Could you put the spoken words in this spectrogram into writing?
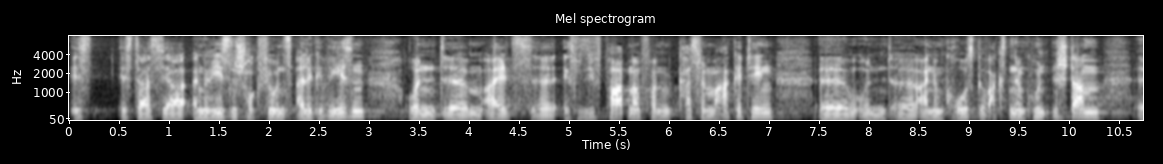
ist ist das ja ein Riesenschock für uns alle gewesen. Und ähm, als äh, Exklusivpartner von Kassel Marketing äh, und äh, einem groß gewachsenen Kundenstamm äh,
